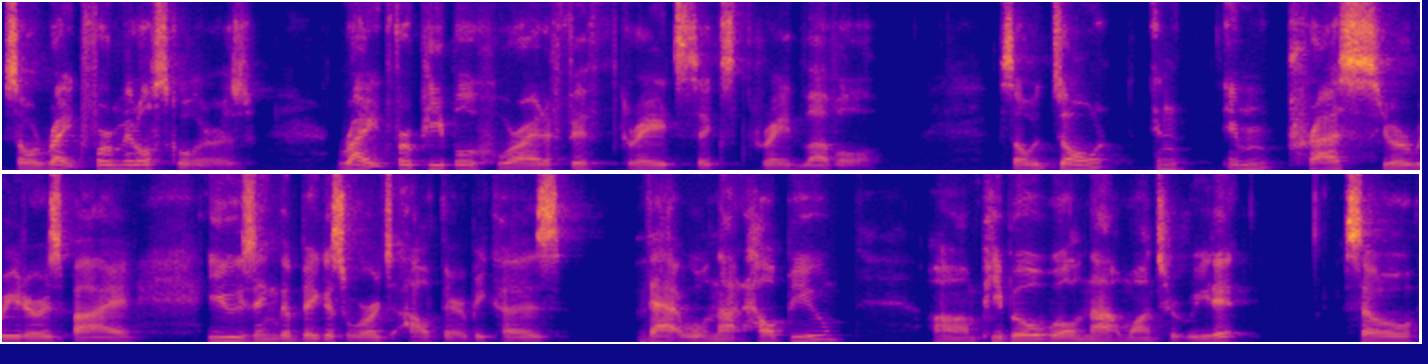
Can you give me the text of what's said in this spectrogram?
So, write for middle schoolers, write for people who are at a fifth grade, sixth grade level. So, don't impress your readers by using the biggest words out there because that will not help you. Um, people will not want to read it. So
